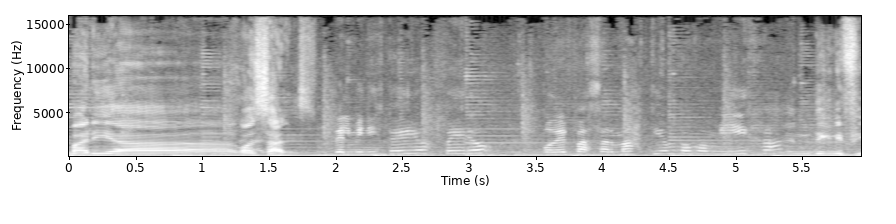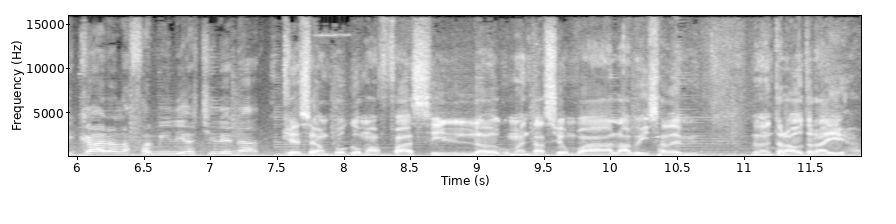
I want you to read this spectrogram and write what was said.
María González. Del ministerio espero poder pasar más tiempo con mi hija. En dignificar a la familia chilena. Que sea un poco más fácil la documentación para la visa de, de nuestra otra hija.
